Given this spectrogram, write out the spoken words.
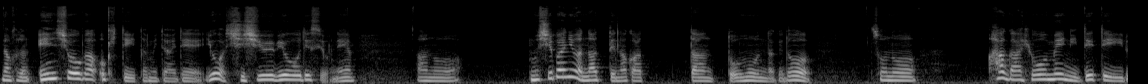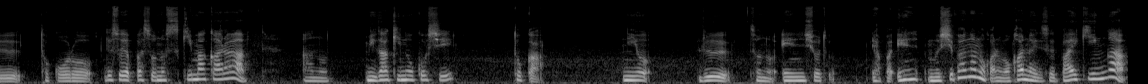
なんかその炎症が起きていたみたいで要は歯周病ですよね。あの虫歯にはなってなかったと思うんだけどその歯が表面に出ているところでそやっぱその隙間からあの磨き残しとかによるその炎症とやっぱ虫歯なのかな？分かんないですけどばい菌が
